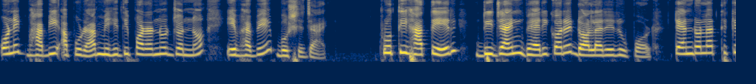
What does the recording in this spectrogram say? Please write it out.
অনেক ভাবি আপুরা মেহেদি পরানোর জন্য এভাবে বসে যায়। প্রতি হাতের ডিজাইন ভ্যারি করে ডলারের উপর। টেন ডলার থেকে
